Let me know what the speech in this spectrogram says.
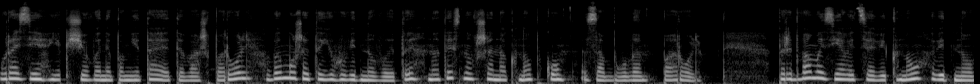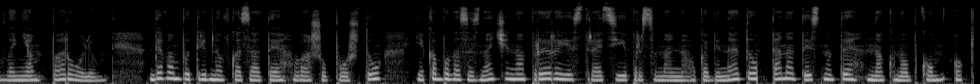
У разі, якщо ви не пам'ятаєте ваш пароль, ви можете його відновити, натиснувши на кнопку Забули пароль. Перед вами з'явиться вікно відновлення паролю, де вам потрібно вказати вашу пошту, яка була зазначена при реєстрації персонального кабінету, та натиснути на кнопку ОК,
